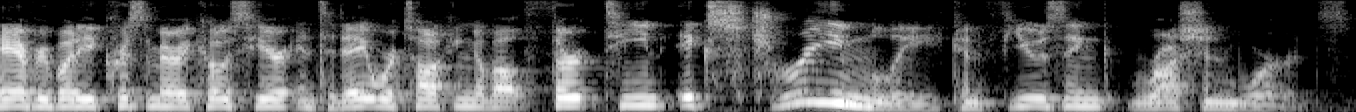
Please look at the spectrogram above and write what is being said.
Hey everybody, Chris and Americos here, and today we're talking about 13 extremely confusing Russian words.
